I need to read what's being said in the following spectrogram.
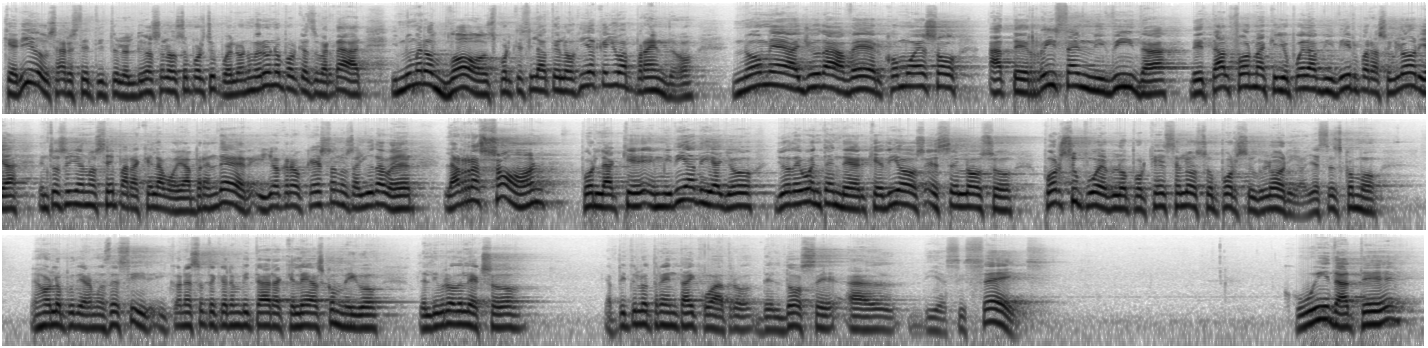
querido usar este título, El Dios celoso por su pueblo, número uno, porque es verdad, y número dos, porque si la teología que yo aprendo no me ayuda a ver cómo eso aterriza en mi vida de tal forma que yo pueda vivir para su gloria, entonces yo no sé para qué la voy a aprender. Y yo creo que eso nos ayuda a ver la razón por la que en mi día a día yo, yo debo entender que Dios es celoso por su pueblo porque es celoso por su gloria. Y eso es como mejor lo pudiéramos decir. Y con eso te quiero invitar a que leas conmigo del libro del Éxodo, capítulo 34, del 12 al 16 cuídate,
